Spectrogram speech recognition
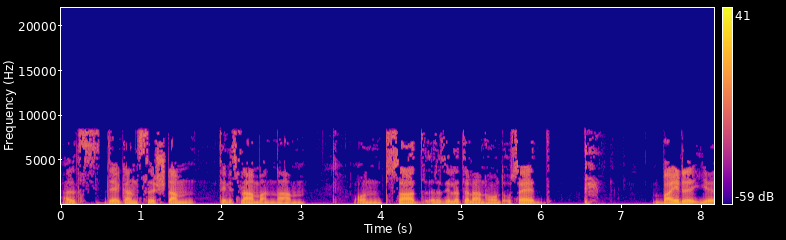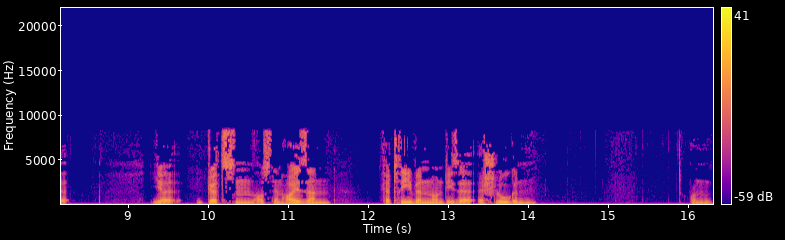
als der ganze Stamm den Islam annahm. Und Saad und Usaid beide ihr, ihr Götzen aus den Häusern vertrieben und diese erschlugen. Und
